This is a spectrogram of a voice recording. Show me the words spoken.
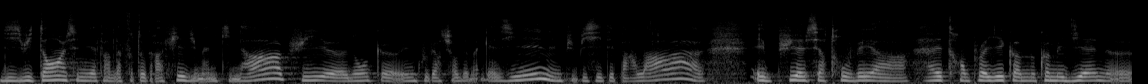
18 ans, elle s'est mise à faire de la photographie et du mannequinat, puis euh, donc euh, une couverture de magazine, une publicité par là, et puis elle s'est retrouvée à, être employée comme comédienne euh,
